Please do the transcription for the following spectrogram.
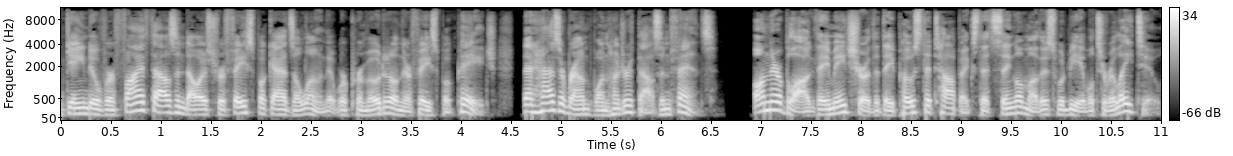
gained over $5,000 for Facebook ads alone that were promoted on their Facebook page that has around 100,000 fans. On their blog, they made sure that they posted topics that single mothers would be able to relate to,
